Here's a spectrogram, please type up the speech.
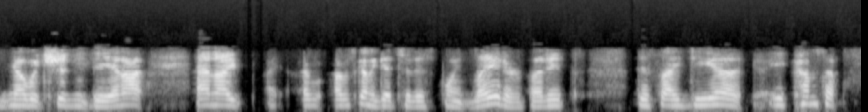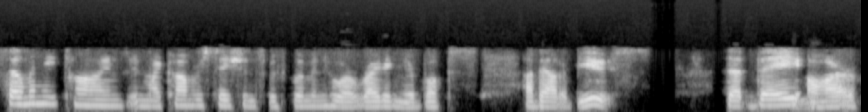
No, it shouldn't be. And I and I I, I was going to get to this point later, but it's this idea, it comes up so many times in my conversations with women who are writing their books about abuse that they mm-hmm. are,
